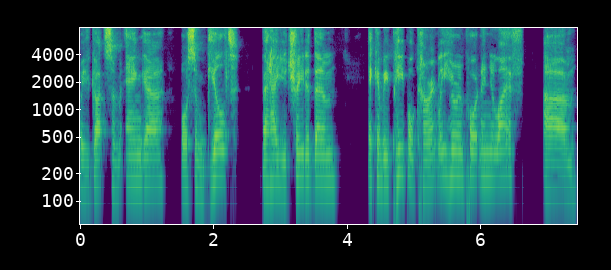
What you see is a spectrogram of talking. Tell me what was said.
or you've got some anger or some guilt about how you treated them. It can be people currently who are important in your life. Um,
